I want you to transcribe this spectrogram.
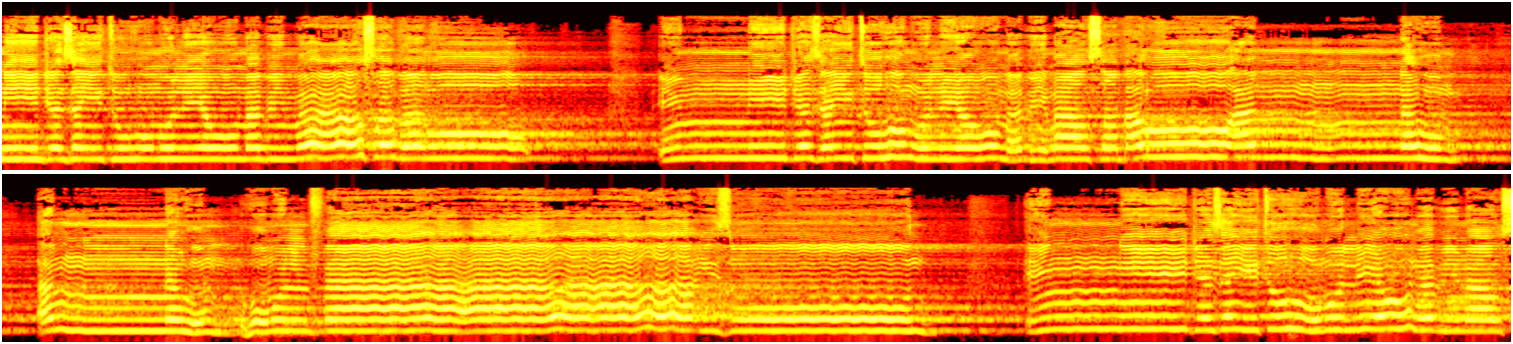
إني جزيتهم اليوم بما صبروا. إني جزيتهم اليوم بما صبروا أنهم أنهم هم الفائزون.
